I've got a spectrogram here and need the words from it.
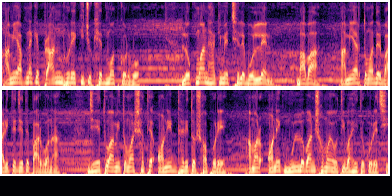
আমি আপনাকে প্রাণ ভরে কিছু খেদমত করব। লোকমান হাকিমের ছেলে বললেন, বাবা, আমি আর তোমাদের বাড়িতে যেতে পারব না। যেহেতু আমি তোমার সাথে অনির্ধারিত সফরে আমার অনেক মূল্যবান সময় অতিবাহিত করেছি।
